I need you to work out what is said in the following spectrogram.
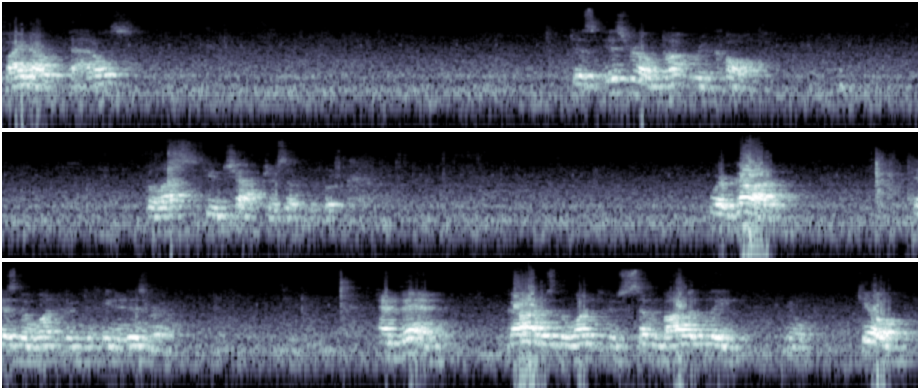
fight our battles? Does Israel not recall the last few chapters of the book where God is the one who defeated Israel? And then God is the one who symbolically you know, killed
